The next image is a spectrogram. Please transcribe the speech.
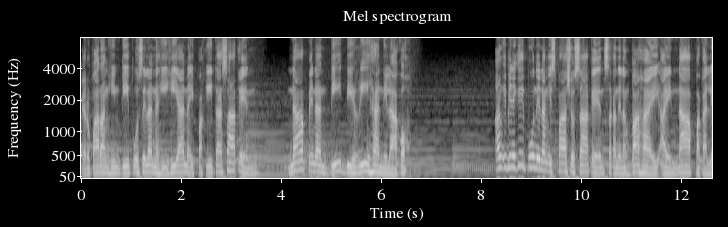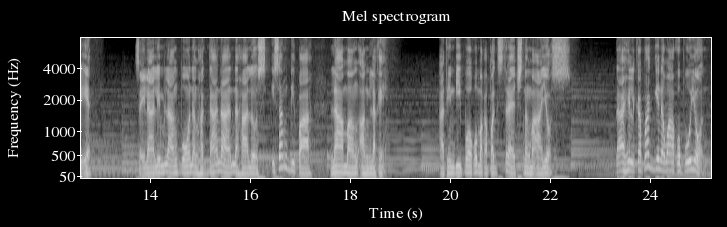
Pero parang hindi po sila nahihiya na ipakita sa akin na pinandidirihan nila ako. Ang ibinigay po nilang espasyo sa akin sa kanilang bahay ay napakaliit. Sa ilalim lang po ng hagdanan na halos isang dipa lamang ang laki. At hindi po ako makapag-stretch ng maayos. Dahil kapag ginawa ko po yon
